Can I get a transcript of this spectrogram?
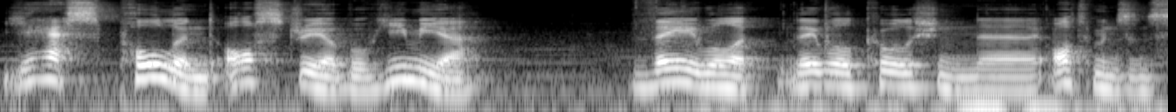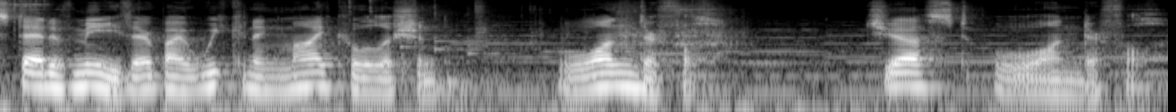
Yes, Poland, Austria, Bohemia. They will they will coalition uh, Ottomans instead of me, thereby weakening my coalition. Wonderful. Just wonderful.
